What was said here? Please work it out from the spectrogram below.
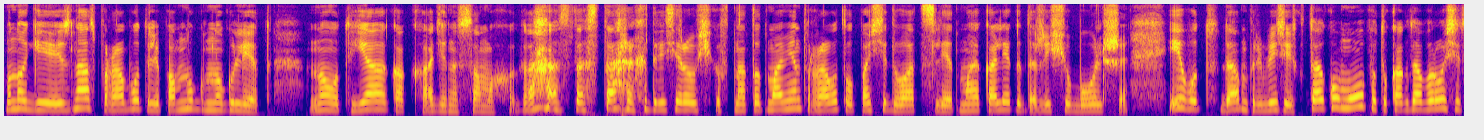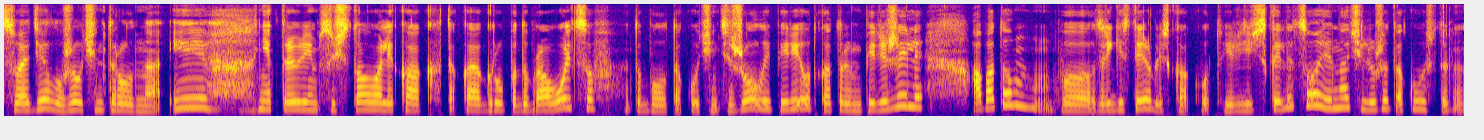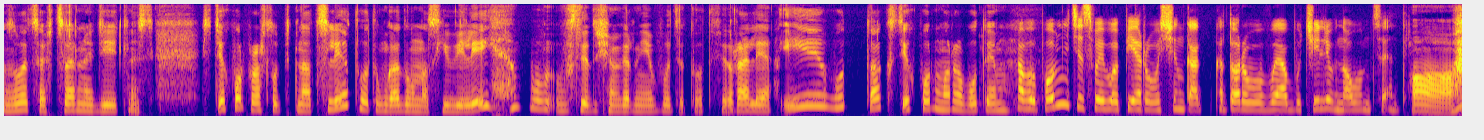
многие из нас проработали по много-много лет. Но вот я, как один из самых да, старых дрессировщиков на тот момент, проработал почти 20 лет. Моя коллега даже еще больше. И вот, да, мы приблизились к такому опыту, когда бросить свое дело уже очень трудно. И некоторое время существовали как такая группа добровольцев. Это был такой очень тяжелый период, который мы пережили. А потом э, зарегистрировались как вот юридическое лицо и начали уже такую, что называется, официальную деятельность. С тех пор прошло 15 лет. В этом году у нас юбилей. В следующем, вернее, будет вот в феврале. И вот так с тех пор мы работаем. А вы помните своего первого щенка, которого вы обучили в новом центре? А,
